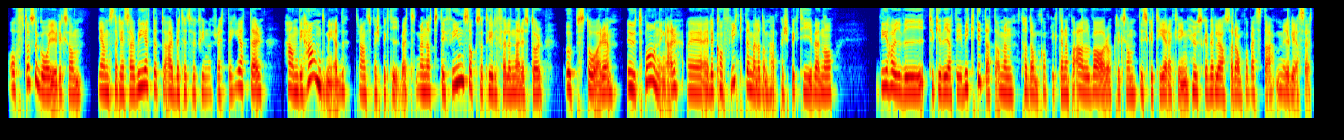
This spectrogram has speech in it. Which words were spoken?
ofta så går ju liksom jämställdhetsarbetet och arbetet för kvinnors rättigheter hand i hand med transperspektivet. Men att det finns också tillfällen när det står uppstår utmaningar eh, eller konflikter mellan de här perspektiven. Och det har ju vi, tycker vi att det är viktigt att amen, ta de konflikterna på allvar och liksom diskutera kring hur ska vi lösa dem på bästa möjliga sätt.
